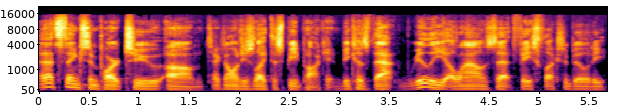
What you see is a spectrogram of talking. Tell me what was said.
and that's thanks in part to um, technologies like the Speed Pocket, because that really allows that face flexibility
